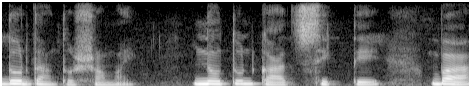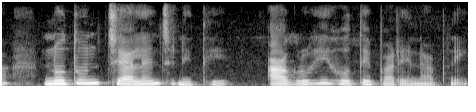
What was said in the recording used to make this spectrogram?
দুর্দান্ত সময়। নতুন কাজ শিখতে বা নতুন চ্যালেঞ্জ নিতে আগ্রহী হতে পারেন আপনি।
